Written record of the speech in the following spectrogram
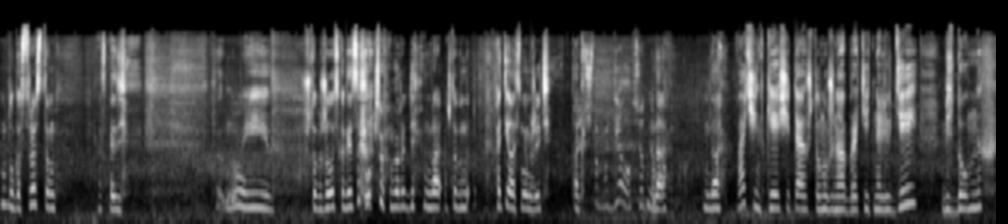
Ну, благоустройством, так сказать. Ну и чтобы жилось, как говорится, хорошо в городе. Чтобы хотелось в нем жить. Так. Чтобы делал все для да. Да. В Ачинске я считаю, что нужно обратить на людей бездомных.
